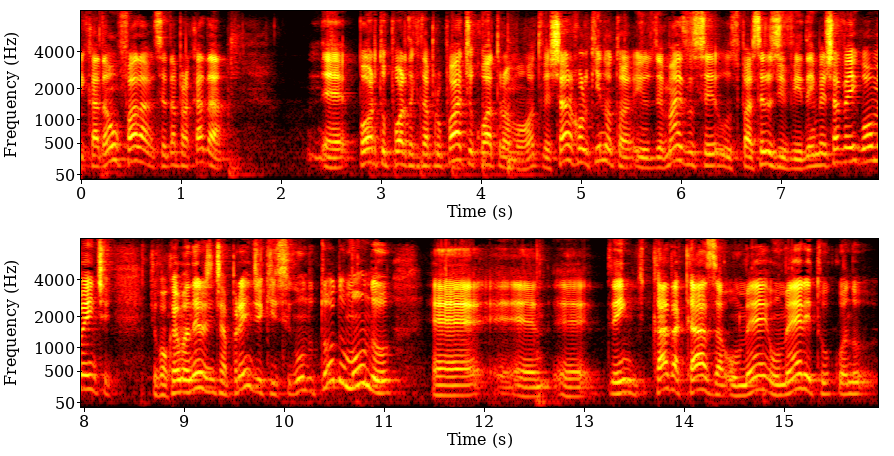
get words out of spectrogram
e cada um fala, você dá para cada é, porta o porta que está para o pátio, quatro amot, fechar e os demais você, os parceiros dividem, bechave igualmente. De qualquer maneira, a gente aprende que, segundo todo mundo, é, é, é, tem cada casa o, mé, o mérito, quando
